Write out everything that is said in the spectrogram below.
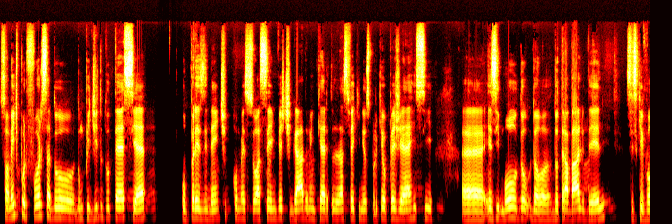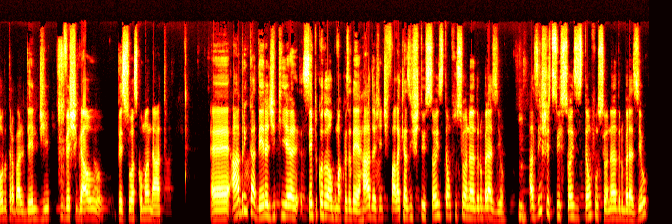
Somente por força de um pedido do TSE, o presidente começou a ser investigado no inquérito das fake news, porque o PGR se é, eximou do, do, do trabalho dele, se esquivou do trabalho dele de investigar o, pessoas com mandato. É, há a brincadeira de que é, sempre quando alguma coisa der errado, a gente fala que as instituições estão funcionando no Brasil. As instituições estão funcionando no Brasil?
